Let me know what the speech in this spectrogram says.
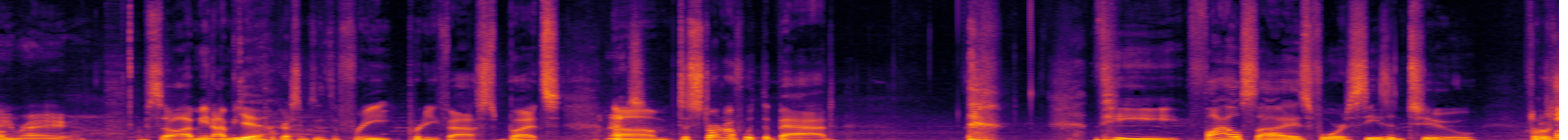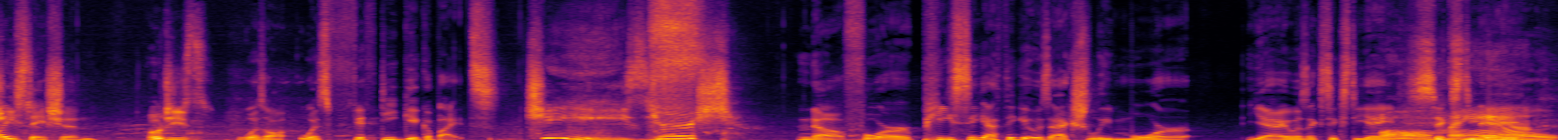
Um, right. So I mean, I'm even Yeah. progressing through the free pretty fast. But Nice. um, to start off with the bad, the file size for season two for Oh, geez. PlayStation Oh geez. Was on, was 50 gigabytes. Jeez, you're No, for PC, I think it was actually more. Yeah, it was like 68. Oh, 68. man. Now,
